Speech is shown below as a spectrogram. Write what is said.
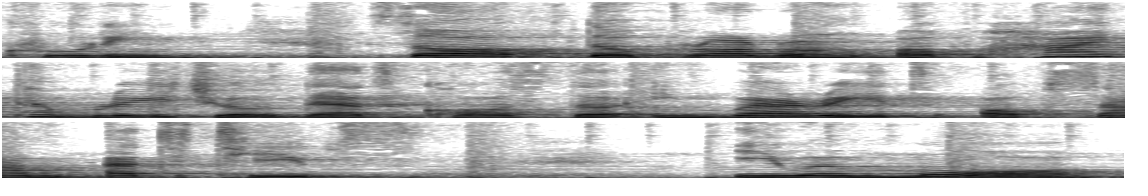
cooling, solve the problem of high temperature that cause the invalid of some additives. Even more,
